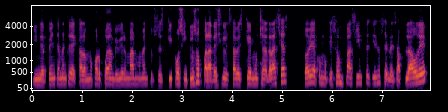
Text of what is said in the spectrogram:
independientemente de que a lo mejor puedan vivir mal momentos sus equipos, incluso para decirles, ¿sabes qué? Muchas gracias. Todavía como que son pacientes y eso se les aplaude,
